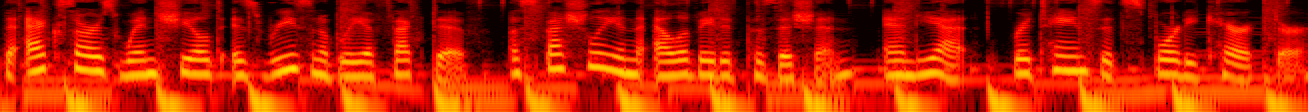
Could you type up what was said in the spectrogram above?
The XR's windshield is reasonably effective, especially in the elevated position, and yet, retains its sporty character.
